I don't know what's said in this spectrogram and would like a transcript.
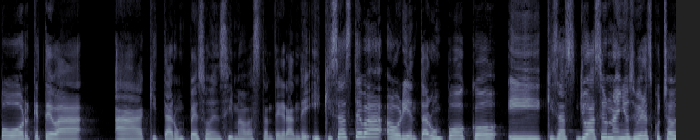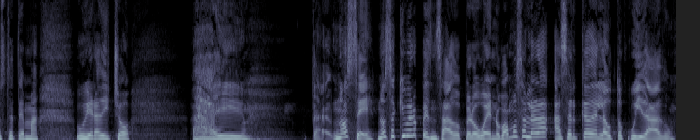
porque te va a quitar un peso de encima bastante grande y quizás te va a orientar un poco y quizás yo hace un año si hubiera escuchado este tema hubiera dicho, ay, no sé, no sé qué hubiera pensado, pero bueno, vamos a hablar acerca del autocuidado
